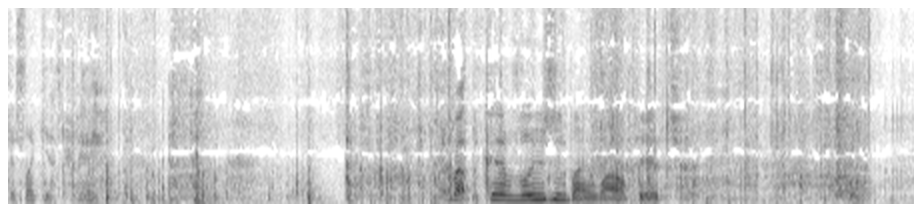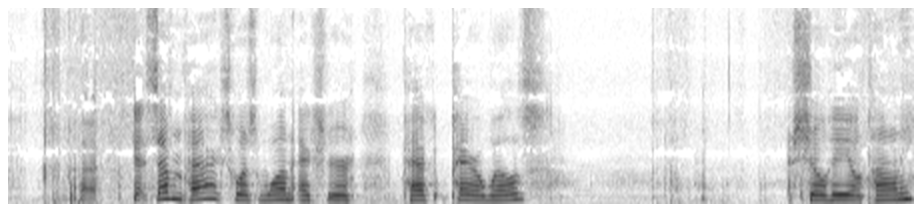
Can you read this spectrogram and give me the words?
Just like yesterday. About the Cubs losing by a wild pitch. Alright. Got seven packs was one extra pack pair of wells. Shohei Ohtani.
